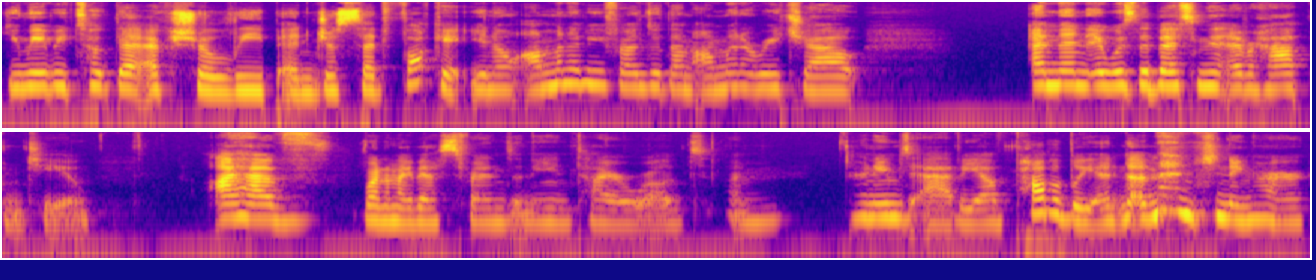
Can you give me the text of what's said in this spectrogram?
you maybe took that extra leap and just said fuck it you know i'm gonna be friends with them i'm gonna reach out and then it was the best thing that ever happened to you. I have one of my best friends in the entire world. Um, her name's abby. I'll probably end up mentioning her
